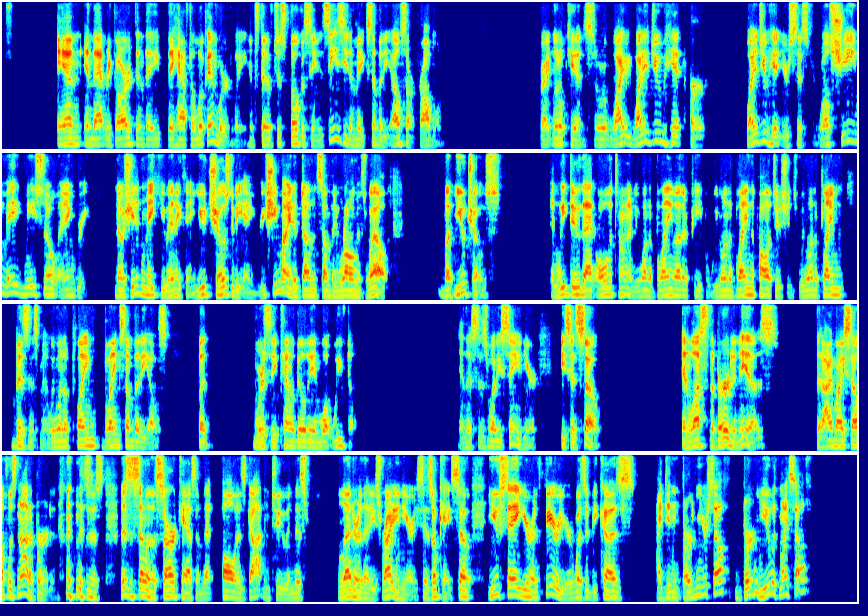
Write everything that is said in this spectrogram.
And in that regard, then they they have to look inwardly instead of just focusing. It's easy to make somebody else our problem. Right? Little kids, or why why did you hit her? Why did you hit your sister? Well, she made me so angry. No, she didn't make you anything. You chose to be angry. She might have done something wrong as well, but you chose. And we do that all the time. We want to blame other people. We want to blame the politicians. We want to blame businessmen. We want to blame blame somebody else. But where's the accountability in what we've done? And this is what he's saying here. He says, So, unless the burden is that I myself was not a burden. this is this is some of the sarcasm that Paul has gotten to in this letter that he's writing here. He says, "Okay, so you say you're inferior. Was it because I didn't burden yourself, burden you with myself?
